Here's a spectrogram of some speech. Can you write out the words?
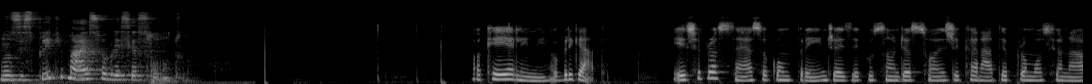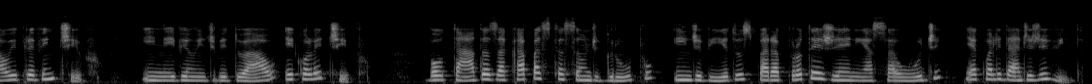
Nos explique mais sobre esse assunto. Ok, Aline, obrigada. Este processo compreende a execução de ações de caráter promocional e preventivo, em nível individual e coletivo, voltadas à capacitação de grupo e indivíduos para protegerem a saúde e a qualidade de vida.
